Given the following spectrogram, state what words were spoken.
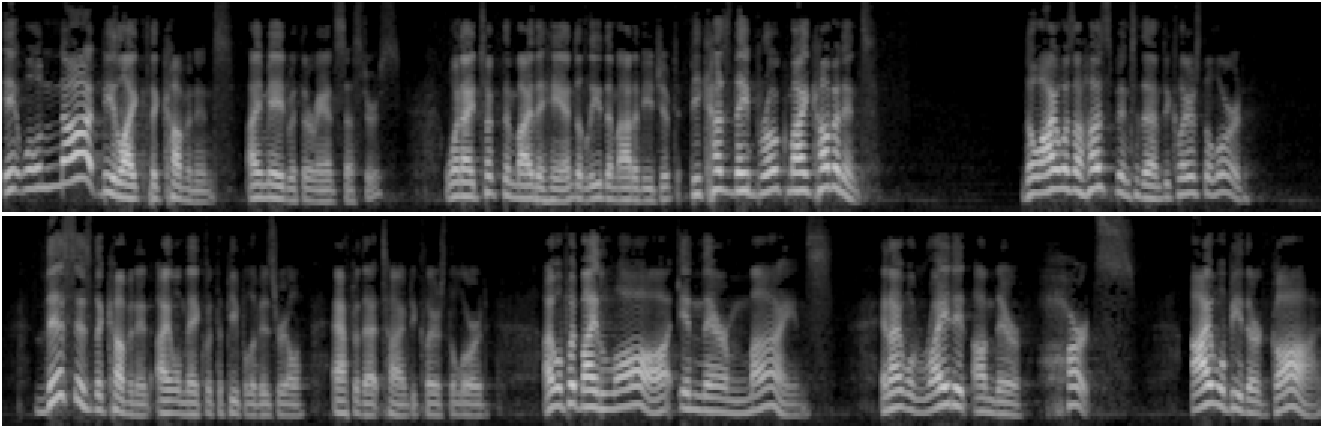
It will not be like the covenant I made with their ancestors when I took them by the hand to lead them out of Egypt, because they broke my covenant. Though I was a husband to them, declares the Lord. This is the covenant I will make with the people of Israel after that time, declares the Lord. I will put my law in their minds, and I will write it on their hearts. I will be their God,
